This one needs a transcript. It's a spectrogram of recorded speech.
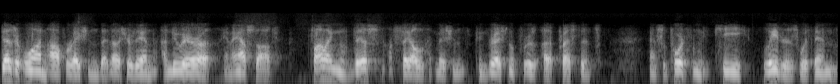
Desert One operation that ushered in a new era in AFSOC Following this failed mission, congressional pre- uh, precedents and support from key leaders within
